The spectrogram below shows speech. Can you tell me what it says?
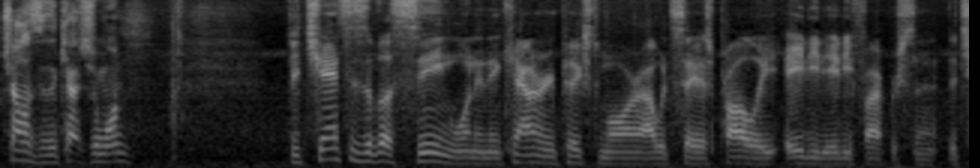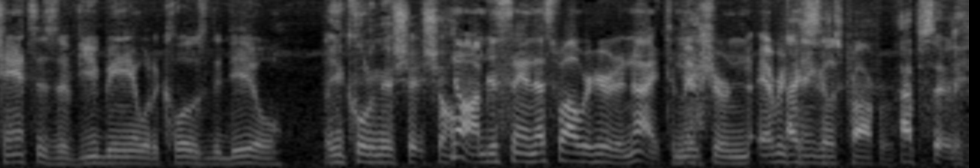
Chances of catching one? The chances of us seeing one and encountering pigs tomorrow, I would say, is probably 80 to 85%. The chances of you being able to close the deal. Are you calling me a shit shot? No, I'm just saying that's why we're here tonight, to make sure everything Excellent. goes proper. Absolutely.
